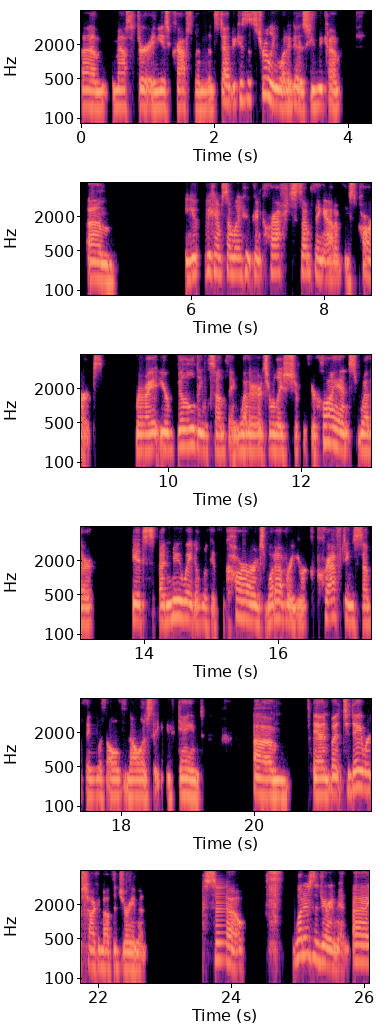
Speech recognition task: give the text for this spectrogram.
um, master and use craftsman instead because it's truly what it is. You become um, you become someone who can craft something out of these cards right? You're building something whether it's a relationship with your clients whether it's a new way to look at the cards whatever you're crafting something with all the knowledge that you've gained. Um, and but today we're talking about the journeyman. So what is the journeyman? Uh,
